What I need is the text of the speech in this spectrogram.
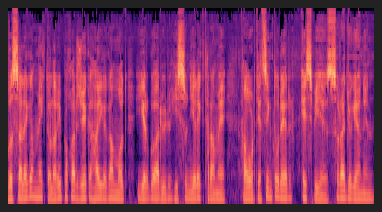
ավսալեգա 1 դոլարի փոխարժեքը հայկական մոտ 253 դրամ է հաղորդեցինք դուրեր SPS ռադիոգյանեն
